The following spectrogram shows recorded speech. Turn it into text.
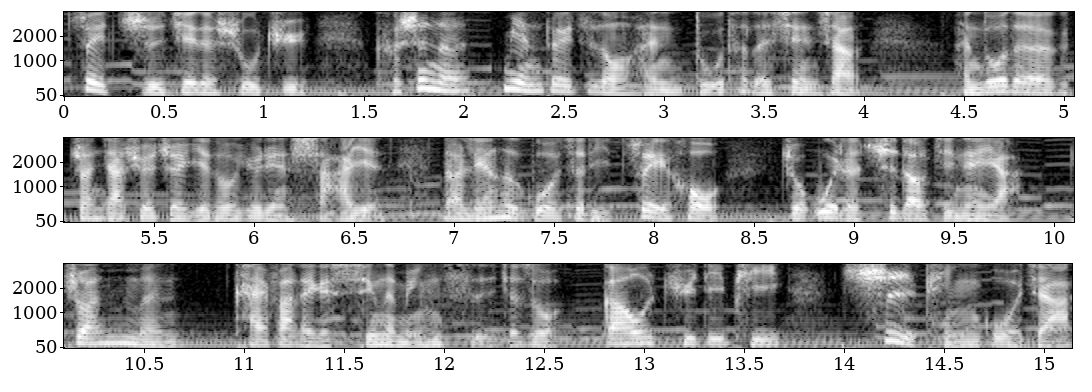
最直接的数据。可是呢，面对这种很独特的现象，很多的专家学者也都有点傻眼。那联合国这里最后就为了赤道几内亚专门开发了一个新的名词，叫做高 GDP 赤贫国家。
